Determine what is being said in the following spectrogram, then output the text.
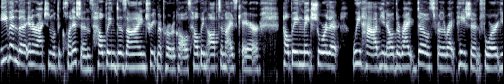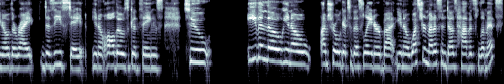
even the interaction with the clinicians helping design treatment protocols helping optimize care helping make sure that we have you know the right dose for the right patient for you know the right disease state you know all those good things to even though you know I'm sure we'll get to this later, but you know, Western medicine does have its limits.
